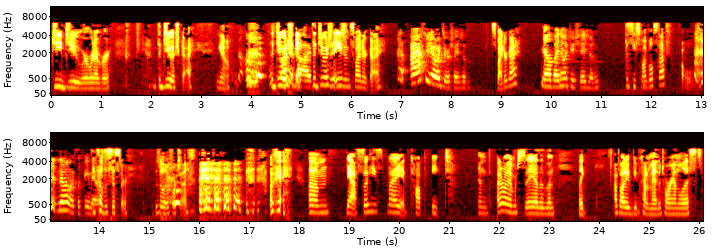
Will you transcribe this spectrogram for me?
G Jew or whatever. Yeah, the Jewish guy, you know, the Jewish the Jewish Asian spider guy. I actually know a Jewish Asian. Spider guy? No, but I know a Jewish Asian. Does he smuggle stuff? Probably. no, it's a female. He killed his sister. It's really unfortunate. okay. Um. Yeah. So he's my top eight, and I don't really have much to say other than, like, I thought he'd be kind of mandatory on the list,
